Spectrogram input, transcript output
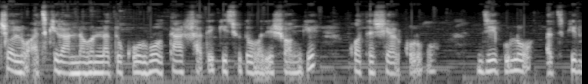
চলো, আজকে রান্না বান্না তো করব, তার সাথে কিছু তোমাদের সঙ্গে কথা শেয়ার করব। যেগুলো আজকের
